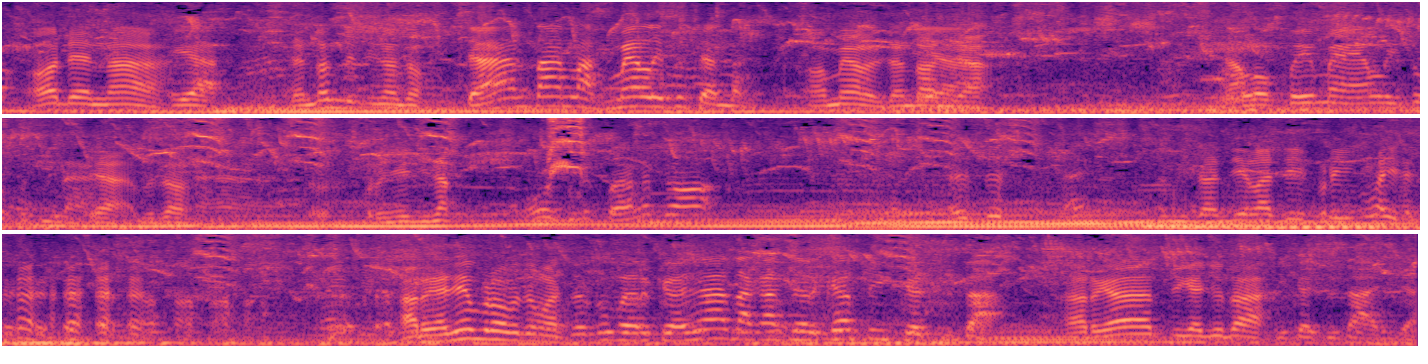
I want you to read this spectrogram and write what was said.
kok. Oh Dena. Iya. Jantan di sini tuh. Jantan lah, male itu jantan. Oh Mel, jantan Iya. ya. Kalau female itu betina. Ya betul. Burungnya jinak. Oh, jenis banget kok. Eh. Bisa dilatih free fly. Harganya berapa tuh mas? Cukup harganya tak harga 3 juta. Harga 3 juta. 3 juta aja.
